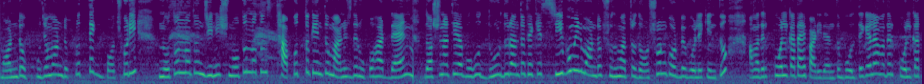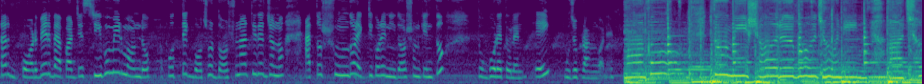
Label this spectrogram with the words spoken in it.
মণ্ডপ, পুজো মণ্ডপ প্রত্যেক বছরই নতুন নতুন জিনিস, নতুন নতুন স্থাপত্য কিন্তু মানুষদের উপহার দেন। দর্শনার্থীরা বহু দূর দূরান্ত থেকে শ্রীভূমির মণ্ডপ শুধুমাত্র দর্শন করবে বলে কিন্তু আমাদের কলকাতায় পাড়ি দেন। তো বলতে গেলে আমাদের কলকাতার গর্বের ব্যাপার যে শ্রীভূমির মণ্ডপ প্রত্যেক বছর দর্শনার্থীদের জন্য এত সুন্দর একটি করে নিদর্শন কিন্তু তো গড়ে তোলেন এই পুজো প্রাঙ্গণে। তুমি সর্বজনীন আছো,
